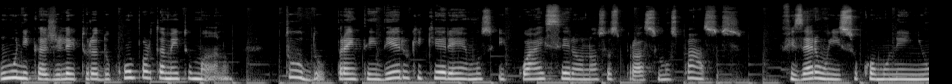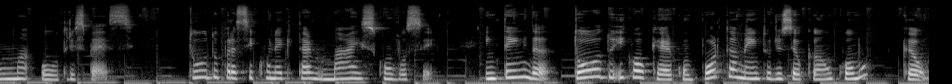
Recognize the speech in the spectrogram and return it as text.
únicas de leitura do comportamento humano. Tudo para entender o que queremos e quais serão nossos próximos passos. Fizeram isso como nenhuma outra espécie. Tudo para se conectar mais com você. Entenda todo e qualquer comportamento de seu cão como cão.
